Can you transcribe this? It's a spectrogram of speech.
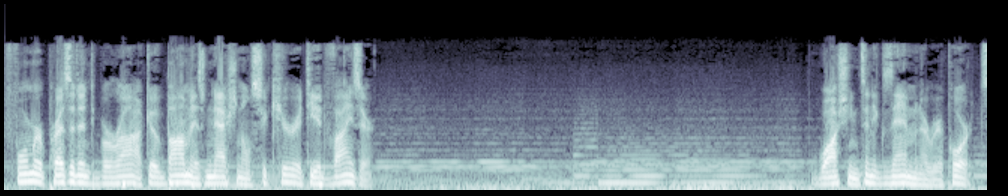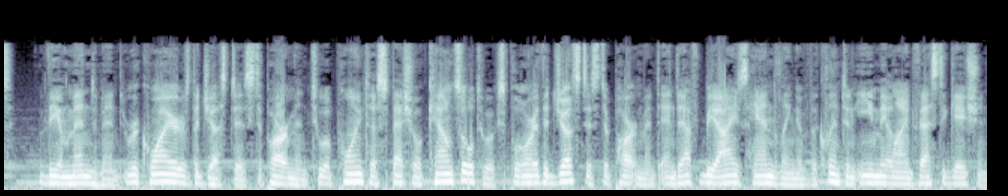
former President Barack Obama's national security advisor. Washington Examiner reports, the amendment requires the Justice Department to appoint a special counsel to explore the Justice Department and FBI's handling of the Clinton email investigation.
